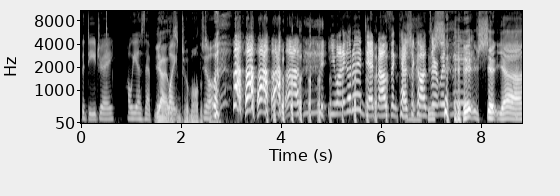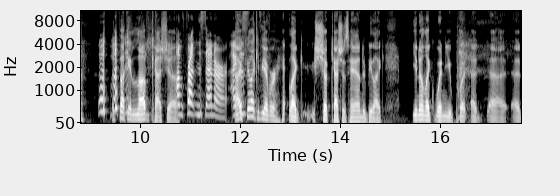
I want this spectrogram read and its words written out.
the DJ. How he has that big Yeah, I white. listen to him all the time. you want to go to a deadmau5 and Kesha concert with me? Shit, yeah. I fucking love Kesha. I'm front and center. I, I, just, feel like if you ever like shook Kesha's hand, it'd be like, you know, like when you put a uh, a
